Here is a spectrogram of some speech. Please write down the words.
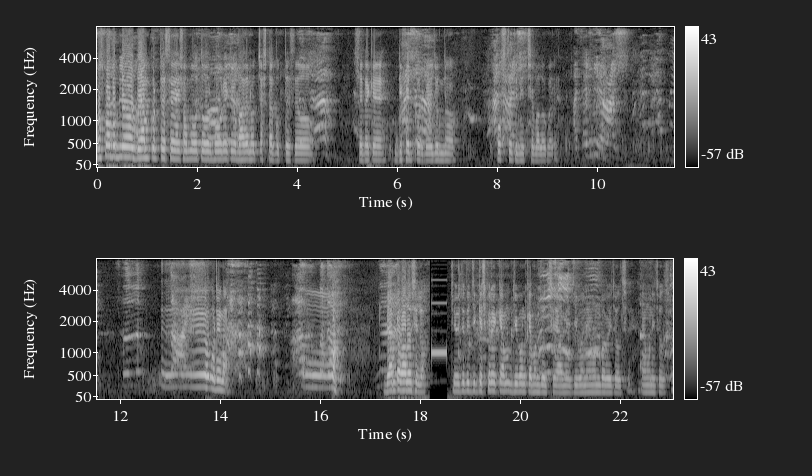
মোস্ট প্রবাবলি ও ব্যায়াম করতেছে, সম্ভবত ওর বউরে কেউ ভাগানোর চেষ্টা করতেছে, ও সেটাকে ডিফেন্ড করবে এই জন্য প্রস্তুতি নিচ্ছে ভালো করে। ওঠে না। ব্যায়ামটা ভালো ছিল। কেউ যদি জিজ্ঞেস করে কেমন জীবন কেমন চলছে, আমি জীবন এমন ভাবে চলছে, এমনই চলছে।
